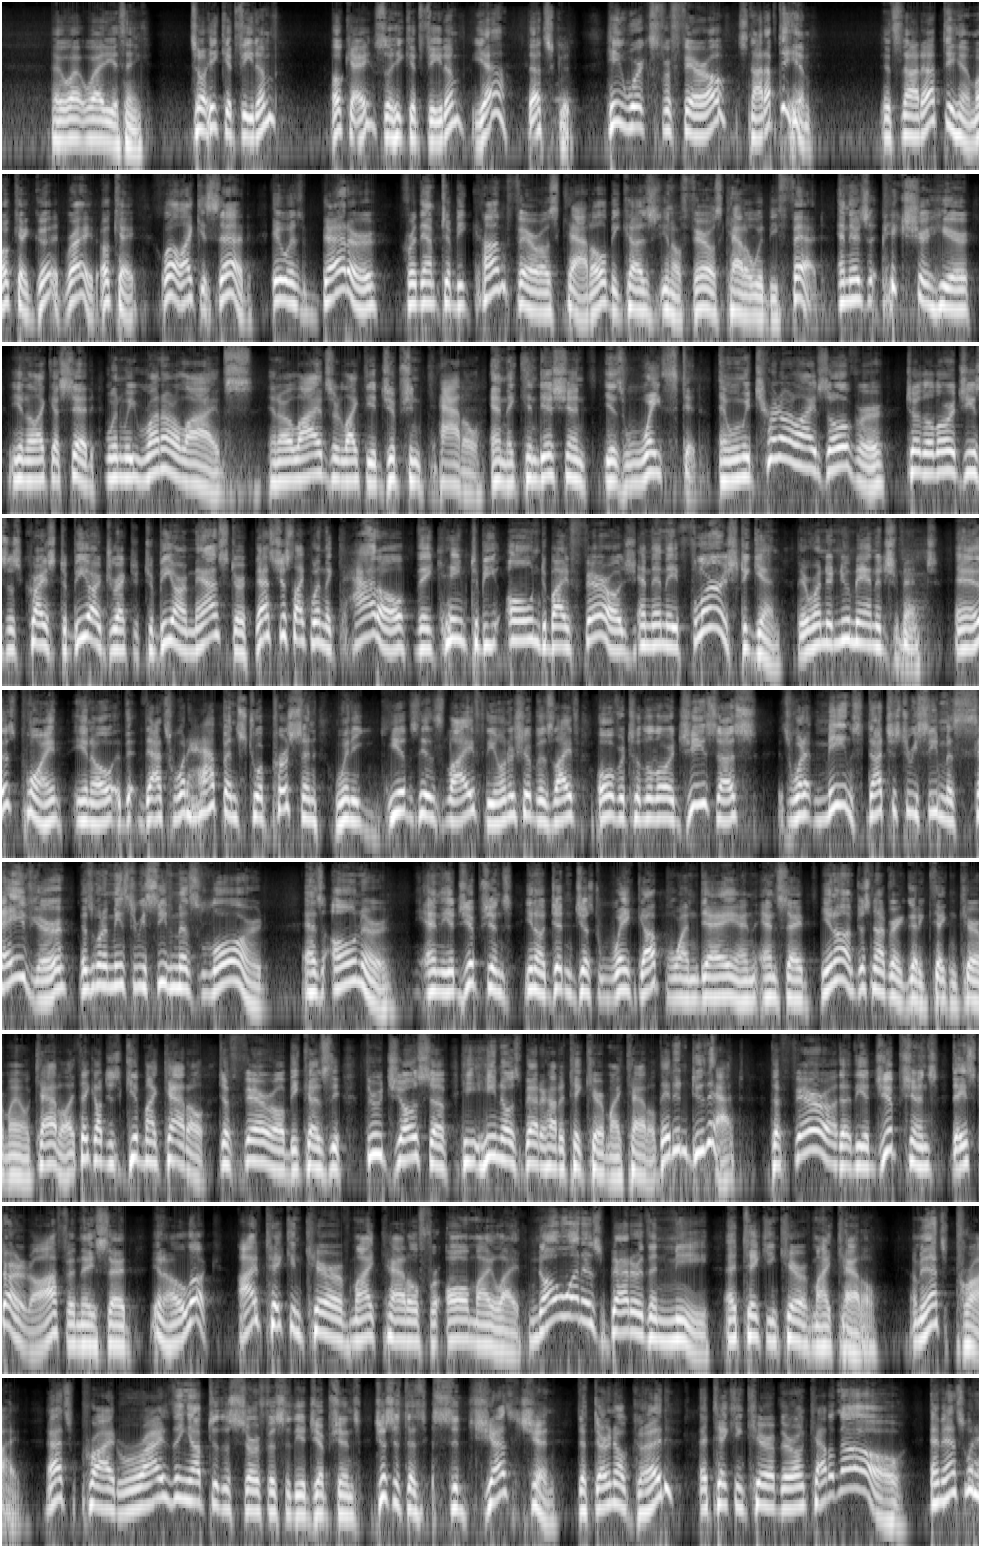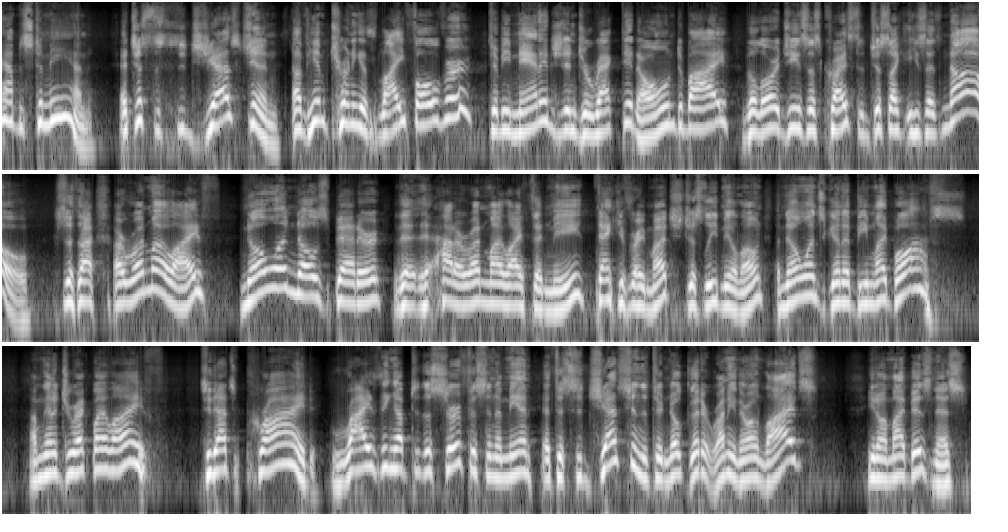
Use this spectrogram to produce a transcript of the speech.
Why do you think? So he could feed them. Okay, so he could feed them. Yeah, that's good. He works for Pharaoh. It's not up to him. It's not up to him. Okay, good. Right. Okay. Well, like you said, it was better for them to become Pharaoh's cattle because, you know, Pharaoh's cattle would be fed. And there's a picture here, you know, like I said, when we run our lives and our lives are like the Egyptian cattle and the condition is wasted. And when we turn our lives over to the Lord Jesus Christ to be our director, to be our master. That's just like when the cattle, they came to be owned by Pharaoh and then they flourished again. They were under new management. And at this point, you know, th- that's what happens to a person when he gives his life, the ownership of his life over to the Lord Jesus. It's what it means not just to receive him as savior, it's what it means to receive him as Lord, as owner, and the Egyptians, you know, didn't just wake up one day and, and say, you know, I'm just not very good at taking care of my own cattle. I think I'll just give my cattle to Pharaoh because the, through Joseph, he, he knows better how to take care of my cattle. They didn't do that. The Pharaoh, the, the Egyptians, they started off and they said, you know, look, I've taken care of my cattle for all my life. No one is better than me at taking care of my cattle. I mean, that's pride. That's pride rising up to the surface of the Egyptians, just as the suggestion that they're no good at taking care of their own cattle. No. And that's what happens to man. It's just a suggestion of him turning his life over to be managed and directed, owned by the Lord Jesus Christ. Just like he says, no. He says, I, I run my life No one knows better that, how to run my life than me. Thank you very much. Just leave me alone. No one's going to be my boss. I'm going to direct my life. See, that's pride rising up to the surface in a man at the suggestion that they're no good at running their own lives. You know, in my business,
